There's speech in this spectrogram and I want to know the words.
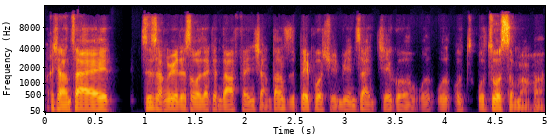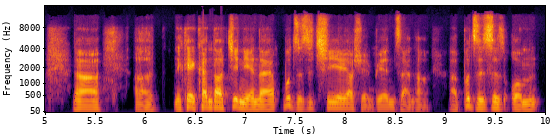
我想在职场月的时候我再跟大家分享，当时被迫选边站，结果我我我我做什么哈？那呃，你可以看到近年来不只是企业要选边站哈，啊，不只是我们。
